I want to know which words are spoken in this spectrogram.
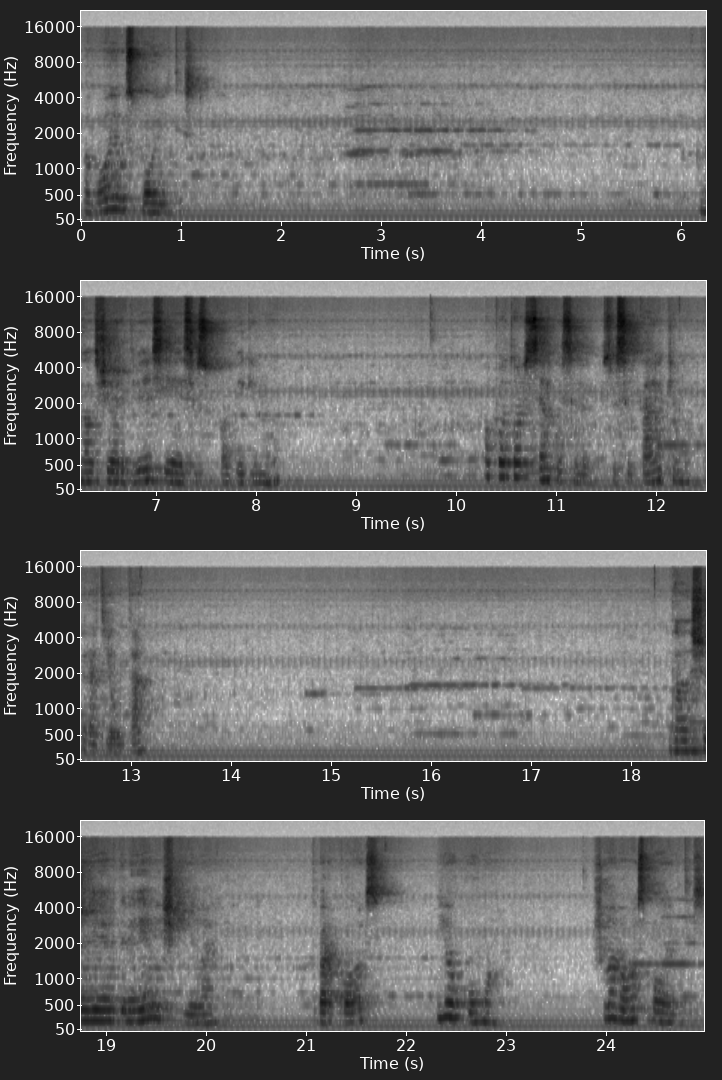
pavojaus pojūtis? Gal ši erdvė siejasi su pabėgimu, o po to sekusi susitaikymu ir atjauta. Gal šioje erdvėje iškyla tvarkos, jaukumo, švaros pojūtis.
